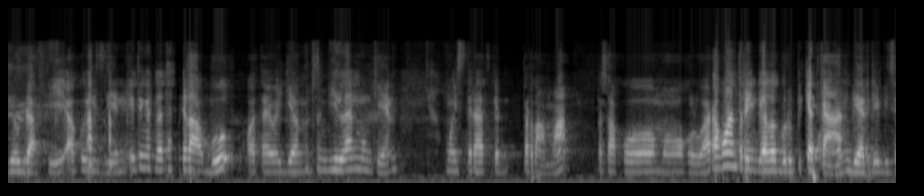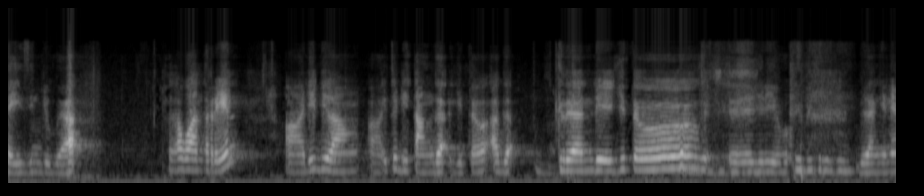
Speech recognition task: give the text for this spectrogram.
geografi aku izin itu ingat banget hari Rabu otw jam 9 mungkin mau istirahat ke pertama pas aku mau keluar aku anterin dia ke guru piket kan biar dia bisa izin juga. Terus aku anterin uh, dia bilang uh, itu di tangga gitu agak grande gitu. Eh, jadi ibu bilang gini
